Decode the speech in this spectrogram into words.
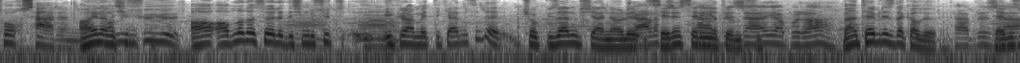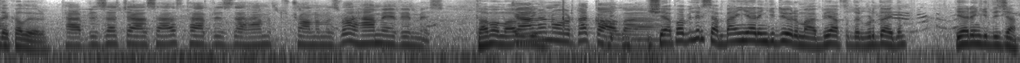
çox sərindir. Aynen, Tam şimdi- üşüyür. Aa, abla da söyledi şimdi süt ikram etti kendisi de çok güzelmiş yani öyle Gəlib serin serin yatıyormuşsun. Təbrizə ya bura? Ben Tebriz'de kalıyorum. Təbrizə. Tebriz'de kalıyorum. Təbrizə gəlsəz, Təbrizdə həm dükanımız var, həm evimiz. Tamam abi. Gəlin orada qalın. Bir şey yapabilirsem ben yarın gidiyorum abi. Bir haftadır buradaydım. Yarın gideceğim.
